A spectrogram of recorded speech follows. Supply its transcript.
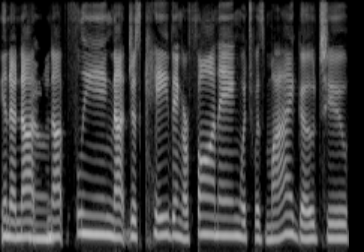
you know not No. not fleeing not just caving or fawning which was my go-to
